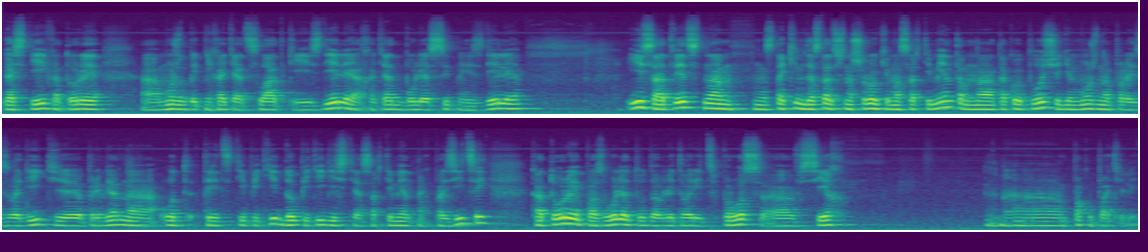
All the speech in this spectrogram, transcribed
гостей, которые а, может быть не хотят сладкие изделия, а хотят более сытные изделия. И, соответственно, с таким достаточно широким ассортиментом на такой площади можно производить э, примерно от 35 до 50 ассортиментных позиций, которые позволят удовлетворить спрос э, всех э, покупателей.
